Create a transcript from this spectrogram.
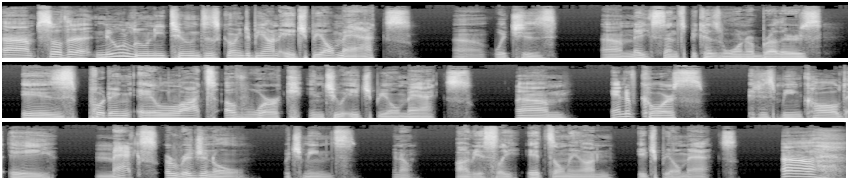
Um, so the new Looney Tunes is going to be on HBO Max, uh, which is um, makes sense because Warner Brothers is putting a lot of work into HBO Max. Um, and of course, it is being called a Max Original, which means, you know, obviously it's only on HBO Max. Uh,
